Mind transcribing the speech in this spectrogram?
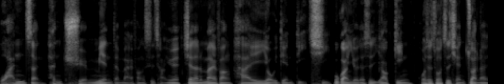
完整很全面的买方市场，因为现在的卖方还有一点底气，不管有的是要跟，或是说之前赚了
